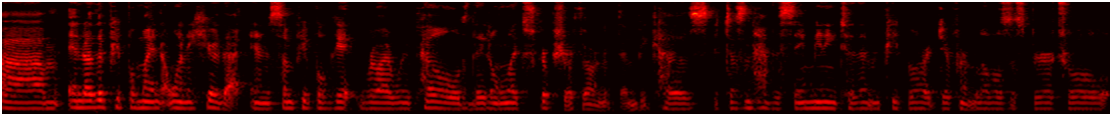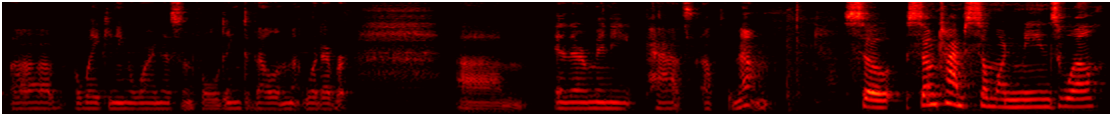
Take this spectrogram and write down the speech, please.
Um, and other people might not want to hear that. And some people get really repelled. They don't like scripture thrown at them because it doesn't have the same meaning to them. People are at different levels of spiritual uh, awakening, awareness, unfolding, development, whatever. Um, and there are many paths up the mountain. So sometimes someone means well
